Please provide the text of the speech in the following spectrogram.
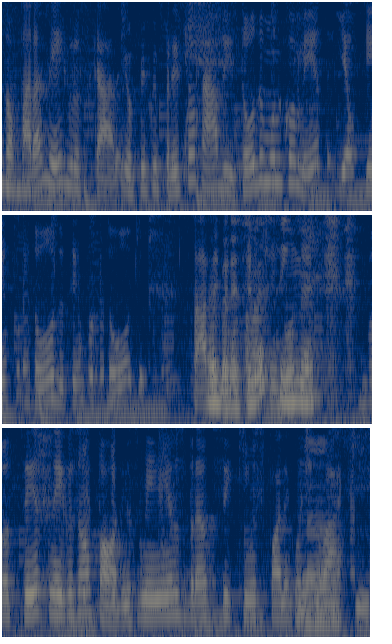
Só para negros, cara. Eu fico impressionado. E todo mundo comenta. E é o tempo todo, o tempo todo. Sabe? É, Brasil é assim, né? Vocês negros não podem. Os meninos brancos riquinhos podem continuar aqui.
